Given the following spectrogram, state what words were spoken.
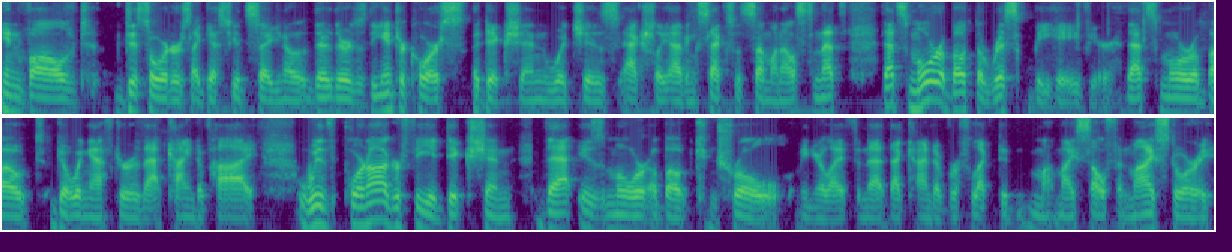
involved disorders i guess you'd say. You know there, there's the intercourse addiction which is actually having sex with someone else and that's that's more about the risk behavior. That's more about going after that kind of high. With pornography addiction that is more about control in your life and that that kind of reflected m- myself and my story.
